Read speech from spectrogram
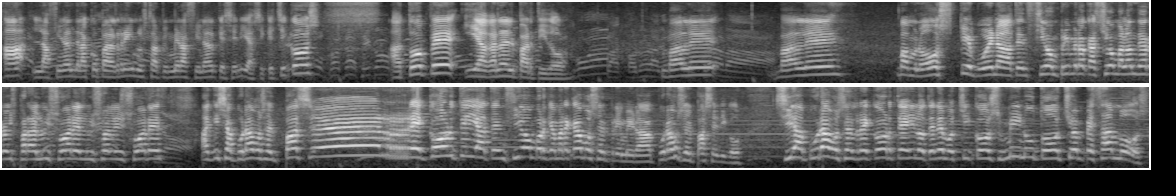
a la final de la Copa del Rey, nuestra primera final que sería. Así que chicos, a tope y a ganar el partido. Vale, vale... Vámonos, qué buena, atención, primera ocasión, balón de Royce para Luis Suárez, Luis Suárez, Luis Suárez. Aquí se apuramos el pase, recorte y atención porque marcamos el primero. Apuramos el pase, digo. Si apuramos el recorte, ahí lo tenemos chicos, minuto 8, empezamos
